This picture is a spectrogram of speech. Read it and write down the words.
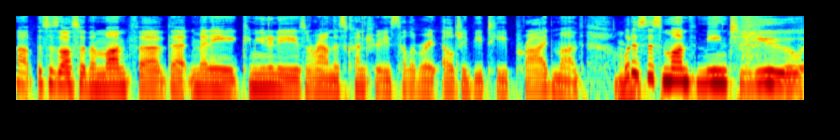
Uh, this is also the month uh, that many communities around this country celebrate LGBT Pride Month. Mm-hmm. What does this month mean to you,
